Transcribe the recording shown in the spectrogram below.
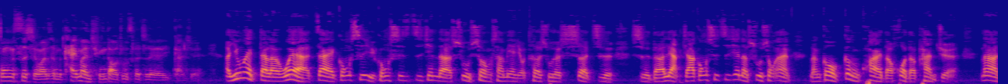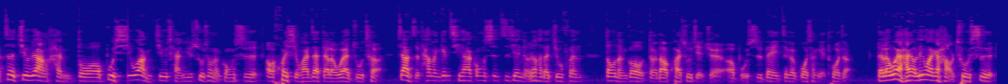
公司喜欢什么开曼群岛注册之类的感觉。啊，因为 Delaware 在公司与公司之间的诉讼上面有特殊的设置，使得两家公司之间的诉讼案能够更快的获得判决。那这就让很多不希望纠缠于诉讼的公司，哦，会喜欢在 Delaware 注册，这样子他们跟其他公司之间有任何的纠纷都能够得到快速解决，而不是被这个过程给拖着。Delaware 还有另外一个好处是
